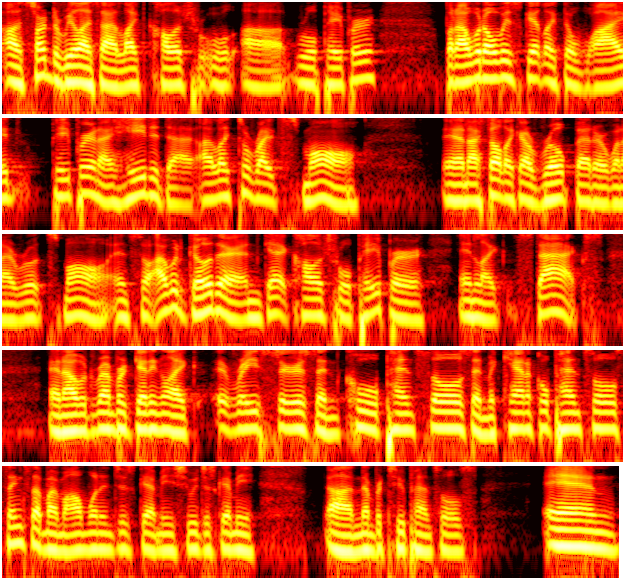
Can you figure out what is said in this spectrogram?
uh, started to realize I liked college rule uh, rule paper, but I would always get like the wide paper, and I hated that. I like to write small, and I felt like I wrote better when I wrote small, and so I would go there and get college rule paper in like stacks and I would remember getting like erasers and cool pencils and mechanical pencils, things that my mom wouldn't just get me. She would just get me uh, number two pencils. And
